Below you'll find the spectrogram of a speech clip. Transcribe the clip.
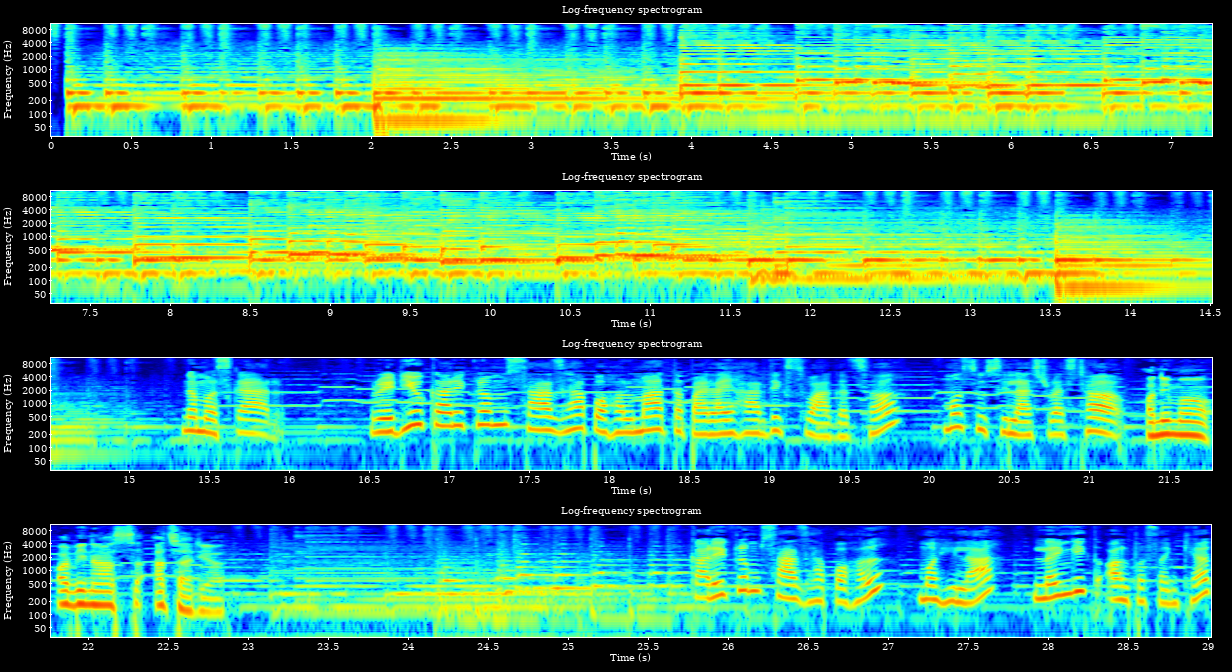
नमस्कार। रेडियो कार्यक्रम साझा पहलमा तपाईँलाई हार्दिक स्वागत छ। म सुशीला श्रेष्ठ। अनि म अविनाश आचार्य। कार्यक्रम साझा पहल महिला लैंगिक अल्पसंख्यक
